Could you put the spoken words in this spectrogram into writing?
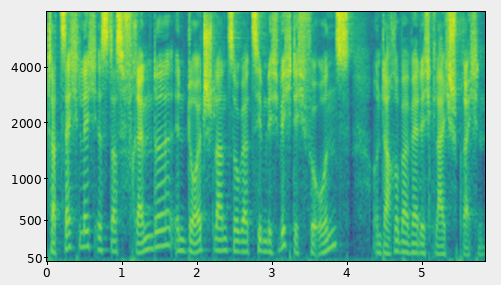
Tatsächlich ist das Fremde in Deutschland sogar ziemlich wichtig für uns und darüber werde ich gleich sprechen.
